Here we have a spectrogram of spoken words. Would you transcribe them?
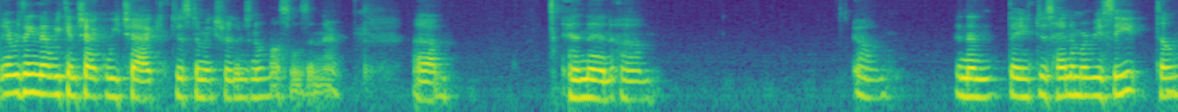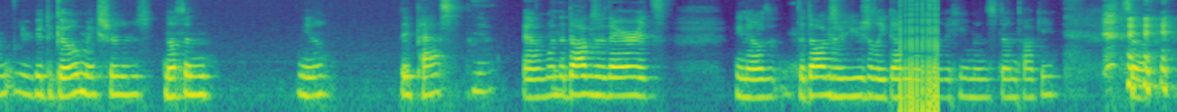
everything that we can check we check just to make sure there's no mussels in there. Um, and then um, um, and then they just hand them a receipt tell them you're good to go make sure there's nothing you know they pass. Yeah. and when the dogs are there it's you know the, the dogs are usually done before the humans done talking. So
